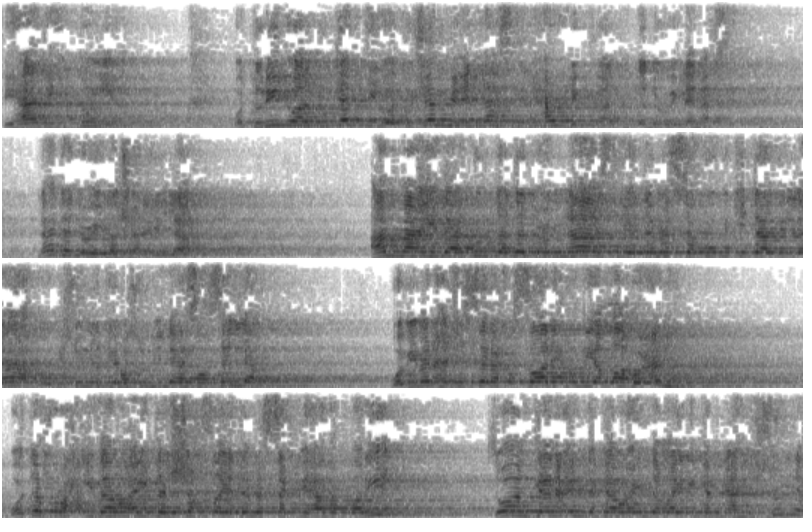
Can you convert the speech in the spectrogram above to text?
في هذه الدنيا وتريد أن تكتل وتجمع الناس من حولك فأنت تدعو إلى نفسك. لا تدعو إلى شرع الله. أما إذا كنت تدعو الناس ليتمسكوا بكتاب الله وبسنة رسول الله صلى الله عليه وسلم وبمنهج السلف الصالح رضي الله عنهم وتفرح إذا رأيت الشخص يتمسك بهذا الطريق سواء كان عندك أو عند غيرك من أهل السنة.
